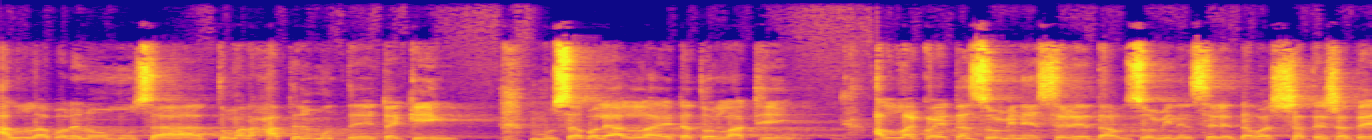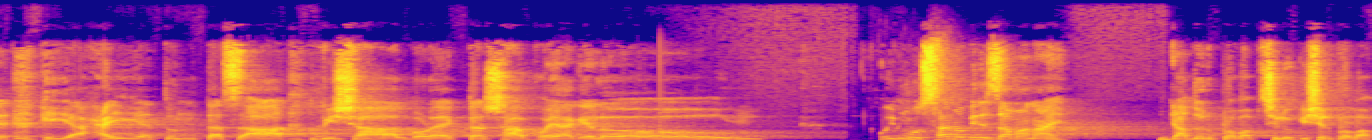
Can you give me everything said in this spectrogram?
আল্লাহ বলেন, ও মুসা, তোমার হাতের মধ্যে এটা কি? মুসা বলে, আল্লাহ, এটা তো লাঠি। আল্লাহ কয়, এটা জমিনে ছেড়ে দাও, জমিনে ছেড়ে দেওয়ার সাথে সাথে হিয়া হাইয়া তুন্তাসা বিশাল বড় একটা সাপ হয়ে গেল। ওই মুসা নবীর জামানায় জাদুর প্রভাব ছিল কিসের প্রভাব?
